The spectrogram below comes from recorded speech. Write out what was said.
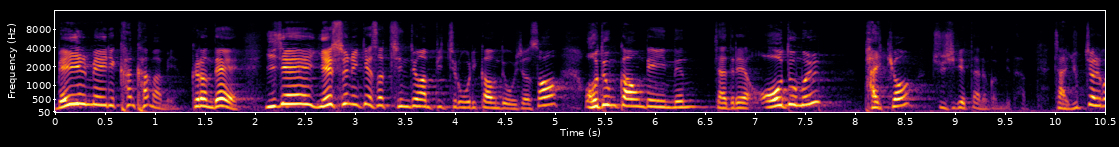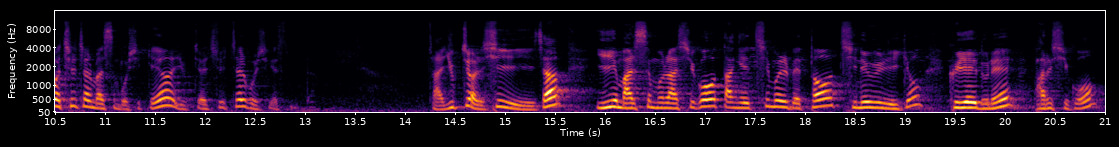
매일매일이 캄캄함이에요. 그런데 이제 예수님께서 진정한 빛으로 우리 가운데 오셔서 어둠 가운데 있는 자들의 어둠을 밝혀 주시겠다는 겁니다. 자, 6절과 7절 말씀 보실게요. 6절, 7절 보시겠습니다. 자, 6절 시작. 이 말씀을 하시고 땅에 침을 뱉어 진흙을 이겨 그의 눈에 바르시고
